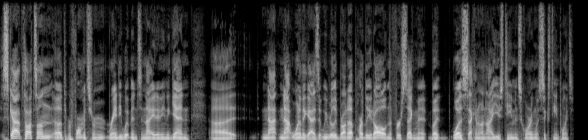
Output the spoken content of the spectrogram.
Scott, thoughts on uh, the performance from Randy Wittman tonight? I mean, again, uh, not not one of the guys that we really brought up hardly at all in the first segment, but was second on IU's team in scoring with 16 points.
